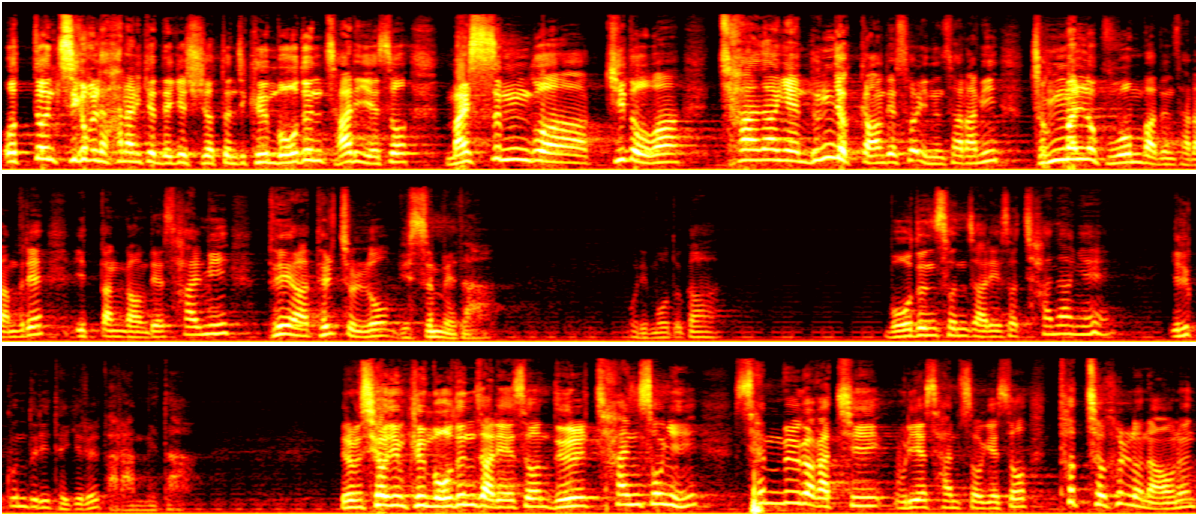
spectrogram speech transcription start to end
어떤 직업을 하나님께 내게 주셨든지 그 모든 자리에서 말씀과 기도와 찬양의 능력 가운데 서 있는 사람이 정말로 구원받은 사람들의 이 땅 가운데 삶이 되어야 될 줄로 믿습니다. 우리 모두가 모든 선 자리에서 찬양의 일꾼들이 되기를 바랍니다. 여러분 세워진 그 모든 자리에서 늘 찬송이 샘물과 같이 우리의 삶 속에서 터쳐 흘러나오는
